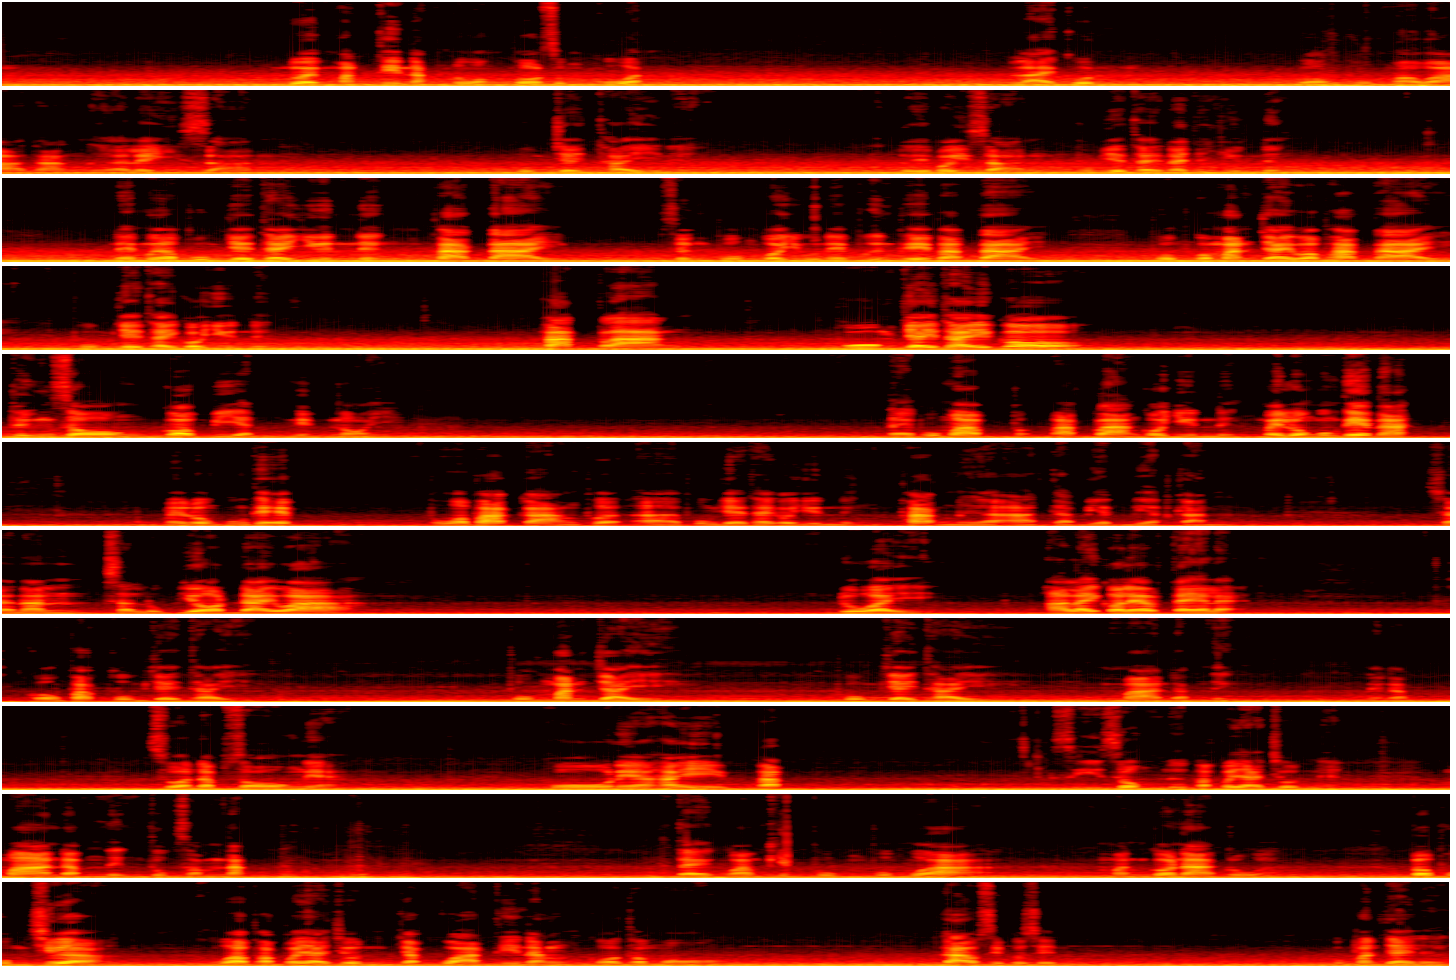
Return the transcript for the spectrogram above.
ด้วยหมัดที่หนักหน่วงพอสมควร หลายคนบอกผมมาว่าทางเหนือและอีสานภูมิใจไทยเนี่ยโดยเฉพาะอีสานภูมิใจไทยน่าจะยืนหนึ่ง ในเมื่อภูมิใจไทยยืนหนึ่งภาคใต้ ซึ่งผมก็อยู่ในพื้นเพภาคใต้ ผมก็มั่นใจว่าภาคใต้ ภูมิใจไทยก็ยืนหนึ่งภาคกลาง ภูมิใจไทยก็ ถึงสองก็เบียดนิดหน่อย แต่ผมว่าภาคกลางก็ยืนหนึ่งไม่รวมกรุงเทพนะ ไม่รวมกรุงเทพผมว่าภาคกลางเพื่อภูมิใจไทยก็ยืนหนึ่งภาคเหนืออาจจะเบียดเบียดกัน ฉะนั้นสรุปยอดได้ว่า ด้วยอะไรก็แล้วแต่แหละ ของพรรคภูมิใจไทย ผมมั่นใจภูมิใจไทยมาอันดับหนึ่ง ส่วนอันดับสองเนี่ยโพเนี่ยให้พรรคสีส้มหรือพรรคประชาชนเนี่ย มาอันดับหนึ่งทุกสำนัก แต่ความคิดผมผมว่ามันก็น่ากลัว เพราะผมเชื่อว่าพรรคประชาชนจะกวาดที่นั่งกทม 90%ผมมั่นใจเลย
